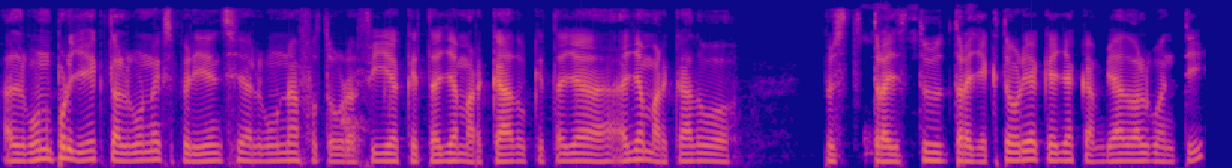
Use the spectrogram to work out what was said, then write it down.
algún proyecto, alguna experiencia, alguna fotografía que te haya marcado, que te haya, haya marcado pues, tu trayectoria, que haya cambiado algo en ti?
